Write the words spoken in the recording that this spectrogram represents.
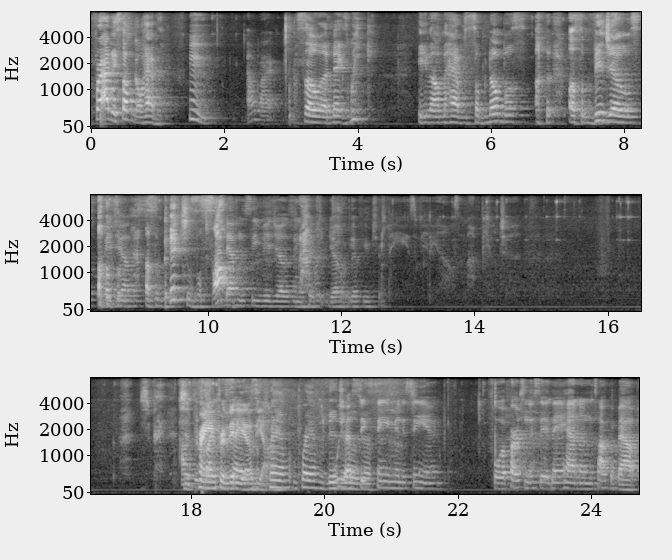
Friday, something gonna happen. Hmm. All right. So uh, next week, either I'm gonna have some numbers or some videos or some, or some pictures or something. Definitely see videos in your future. Your, your future. These videos in my future. I was She's praying about for to say, videos, y'all. Praying, praying for videos. We are 16 minutes in. For a person that said they ain't had nothing to talk about.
